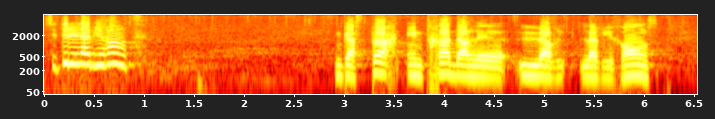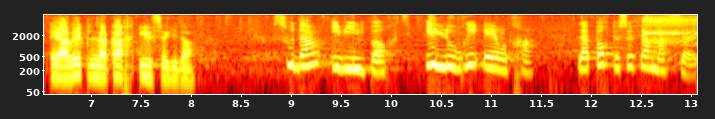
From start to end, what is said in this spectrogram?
C'était le labyrinthe. Gaspard entra dans le lav- labyrinthe et avec la carte, il se guida. Soudain, il vit une porte. Il l'ouvrit et entra. La porte se ferma seule.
